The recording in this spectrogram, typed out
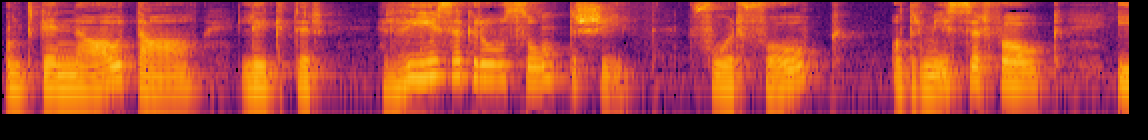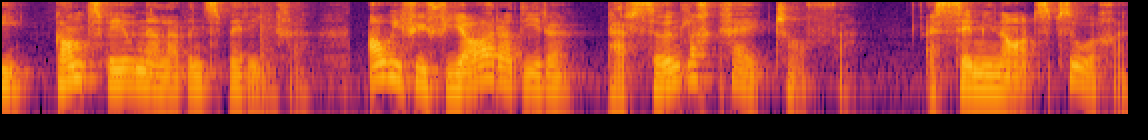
Und genau da liegt der riesengroße Unterschied von Erfolg oder Misserfolg in ganz vielen Lebensbereichen. Alle fünf Jahre an deiner Persönlichkeit zu arbeiten, ein Seminar zu besuchen,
